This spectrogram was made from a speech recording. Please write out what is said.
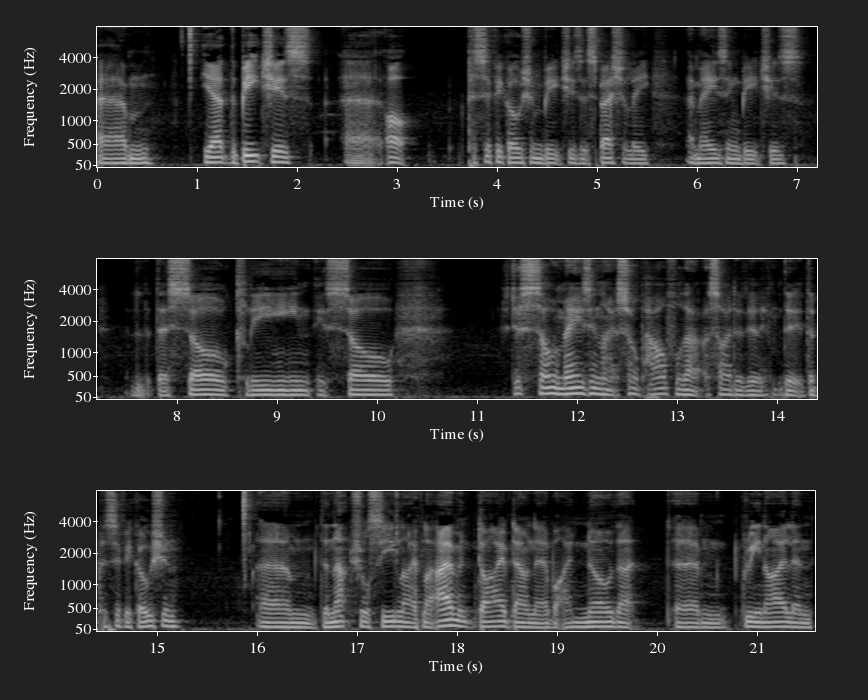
Um, yeah, the beaches, uh, oh, Pacific Ocean beaches, especially amazing beaches. They're so clean. It's so just so amazing, like so powerful that side of the, the, the Pacific Ocean um, the natural sea life. Like I haven't dived down there, but I know that um, Green Island,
